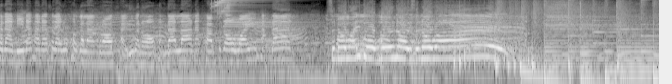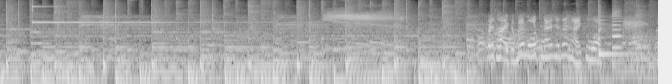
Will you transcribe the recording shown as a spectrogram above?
ขณะนี้นะคะนักแสดงทุกคนกำลังรอถ่ายรูปกับน้องๆทางด้านล่างนะครับสโนไว้อยู่ทางด้านสโนไวท์โบกมือหน่อยสโนไวท์ไปถ่ายกับแม่มดไหมจะได้หายกลัว ไป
